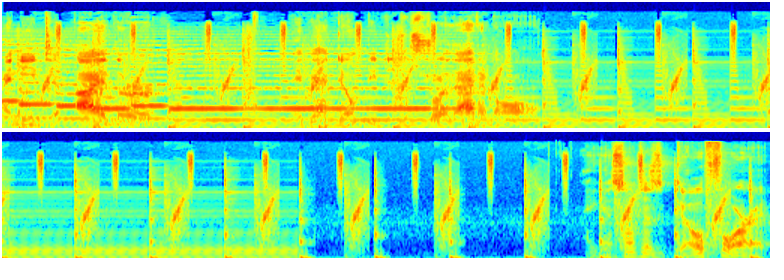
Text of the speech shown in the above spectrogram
I need to either... Maybe I don't need to destroy that at all. I guess I'll just go for it.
